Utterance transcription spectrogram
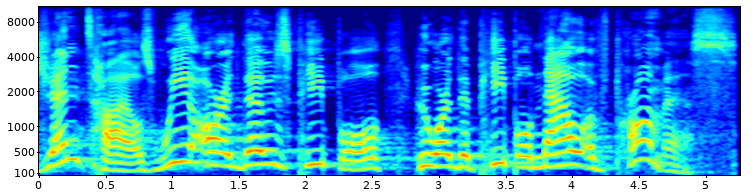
Gentiles. We are those people who are the people now of promise.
